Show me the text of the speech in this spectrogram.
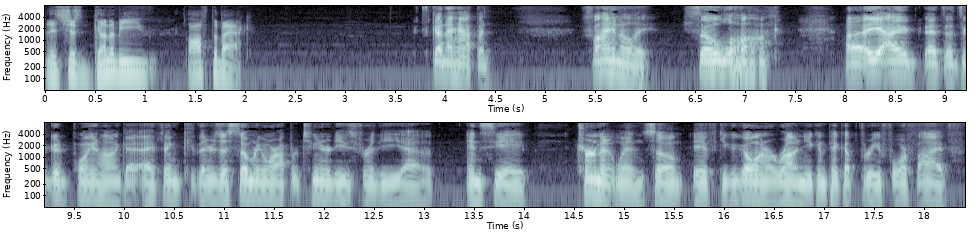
It's just going to be off the back. It's gonna happen. Finally, so long. Uh, yeah, I, that's, that's a good point, Honk. I, I think there's just so many more opportunities for the uh, NCAA tournament wins. So if you could go on a run, you can pick up three, four, five.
